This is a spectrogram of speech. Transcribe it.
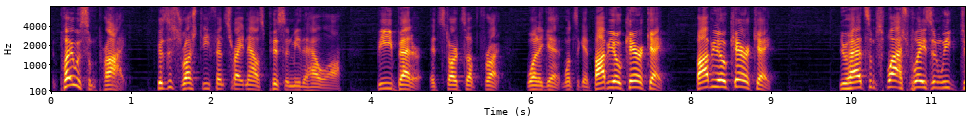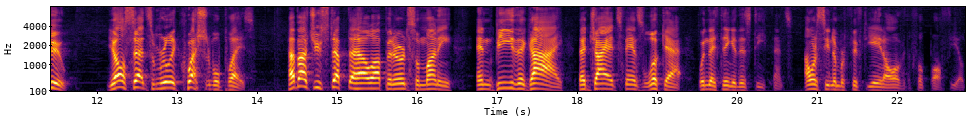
and play with some pride because this rush defense right now is pissing me the hell off. Be better. It starts up front. One again, once again, Bobby Okereke. Bobby Okereke. You had some splash plays in week two. You also had some really questionable plays. How about you step the hell up and earn some money and be the guy that Giants fans look at when they think of this defense? I want to see number 58 all over the football field.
